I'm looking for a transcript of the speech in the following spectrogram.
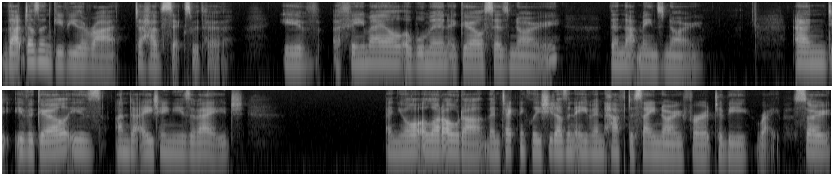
that doesn't give you the right to have sex with her. If a female, a woman, a girl says no, then that means no. And if a girl is under 18 years of age, and you're a lot older, then technically she doesn't even have to say no for it to be rape. So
